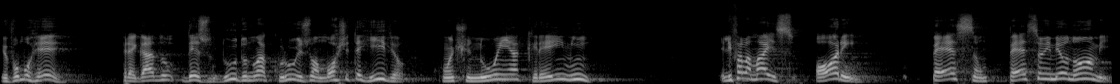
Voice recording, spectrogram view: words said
Eu vou morrer, pregado desnudo numa cruz, uma morte terrível. Continuem a crer em mim. Ele fala mais: orem, peçam, peçam em meu nome.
